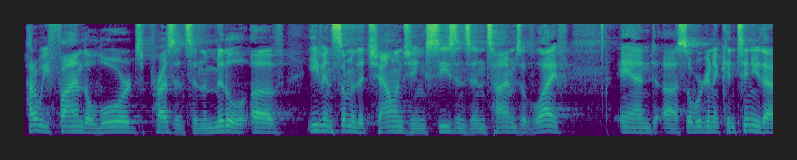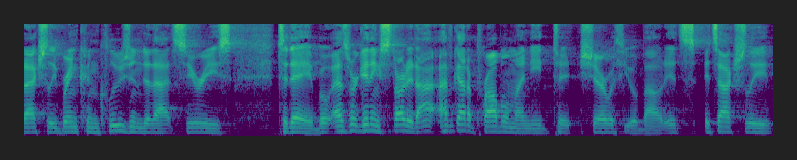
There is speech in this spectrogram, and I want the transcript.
how do we find the Lord's presence in the middle of even some of the challenging seasons and times of life? And uh, so we're going to continue that, actually bring conclusion to that series today. But as we're getting started, I, have got a problem I need to share with you about. It's, it's actually,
